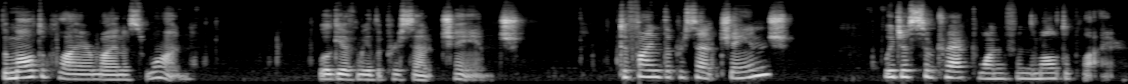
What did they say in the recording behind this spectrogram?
The multiplier minus 1 will give me the percent change. To find the percent change, we just subtract 1 from the multiplier.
